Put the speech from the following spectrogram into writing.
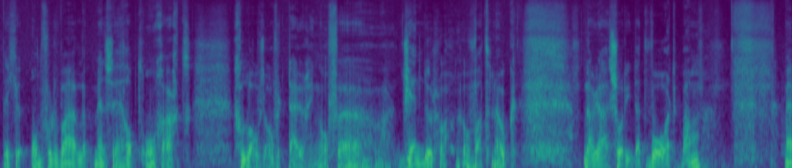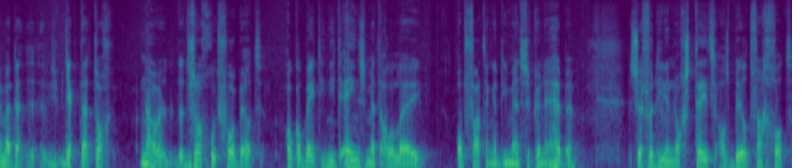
Dat je onvoorwaardelijk mensen helpt, ongeacht geloofsovertuiging of uh, gender of wat dan ook. Nou ja, sorry, dat woord, bam. Maar, maar dat, ja, dat toch, nou, dat is wel een goed voorbeeld. Ook al ben je het niet eens met allerlei opvattingen die mensen kunnen hebben. Ze verdienen nog steeds als beeld van God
